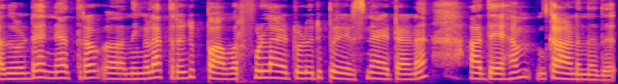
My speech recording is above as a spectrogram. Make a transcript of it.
അതുകൊണ്ട് തന്നെ അത്ര നിങ്ങൾ അത്ര ഒരു പവർഫുൾ ആയിട്ടുള്ളൊരു പേഴ്സണായിട്ടാണ് അദ്ദേഹം കാണുന്നത്.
